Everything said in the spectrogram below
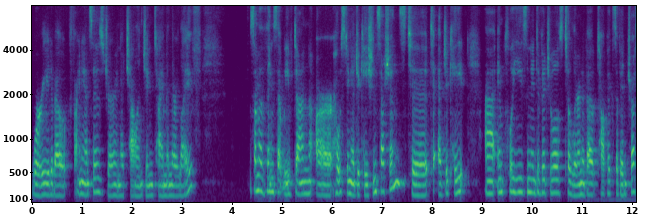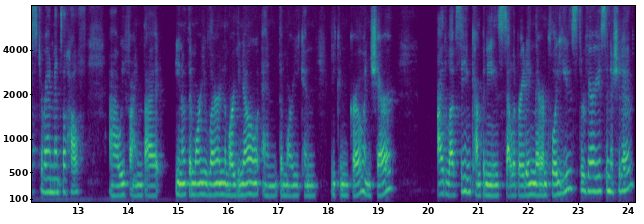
worried about finances during a challenging time in their life some of the things that we've done are hosting education sessions to, to educate uh, employees and individuals to learn about topics of interest around mental health. Uh, we find that you know the more you learn, the more you know, and the more you can you can grow and share. I love seeing companies celebrating their employees through various initiatives,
